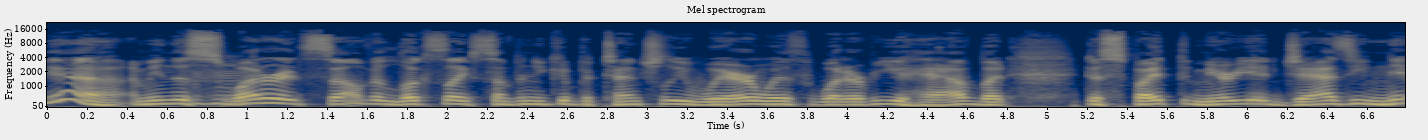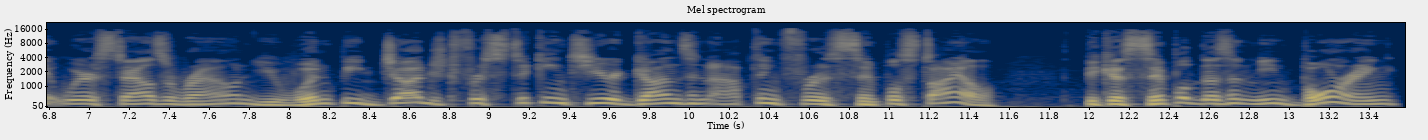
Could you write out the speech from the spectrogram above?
Yeah, I mean the mm-hmm. sweater itself, it looks like something you could potentially wear with whatever you have. But despite the myriad jazzy knitwear styles around, you wouldn't be judged for sticking to your guns and opting for a simple style, because simple doesn't mean boring.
